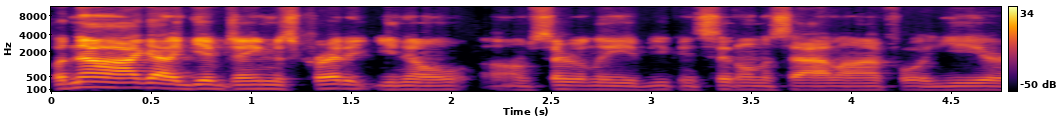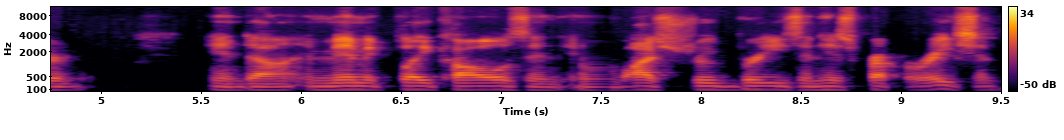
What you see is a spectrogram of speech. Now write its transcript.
but now I got to give Jameis credit, you know. Um, certainly, if you can sit on the sideline for a year and uh, and mimic play calls and, and watch Drew Brees and his preparation.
